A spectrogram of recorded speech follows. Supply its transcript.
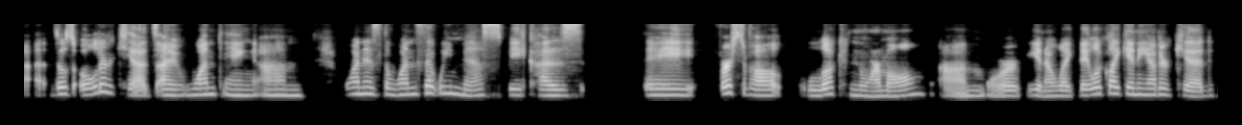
uh, those older kids. I one thing, um, one is the ones that we miss because they, first of all, look normal, um, or you know, like they look like any other kid,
